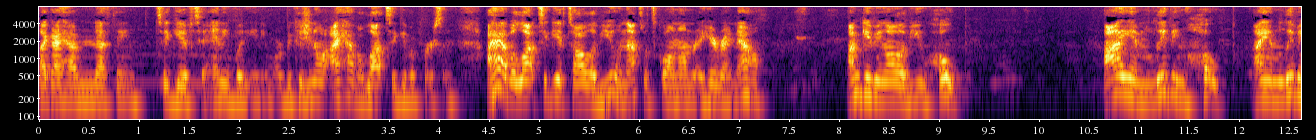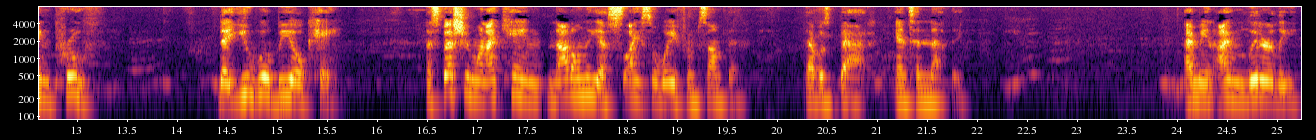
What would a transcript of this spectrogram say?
like I have nothing to give to anybody anymore because you know I have a lot to give a person. I have a lot to give to all of you and that's what's going on right here right now. I'm giving all of you hope. I am living hope. I am living proof that you will be okay. Especially when I came not only a slice away from something that was bad and to nothing. I mean, I'm literally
